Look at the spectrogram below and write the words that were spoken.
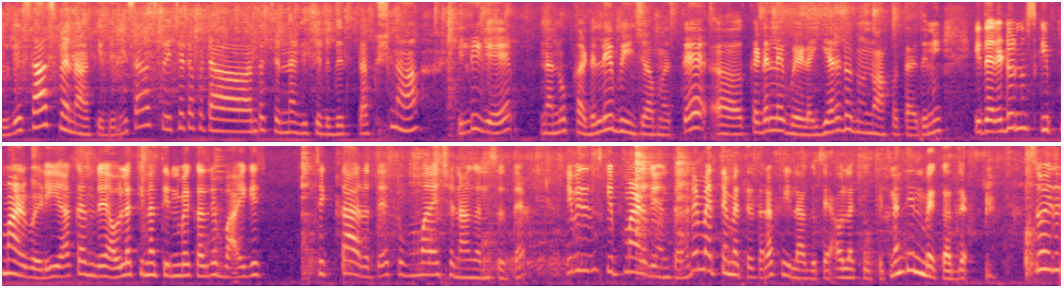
ಇಲ್ಲಿಗೆ ಸಾಸಿವೆನ ಹಾಕಿದ್ದೀನಿ. ಸಾಸಿವೆ ಚಟಪಟ ಅಂತ ಚೆನ್ನಾಗಿ ಸಿಡಿದಿದ ತಕ್ಷಣ ಇಲ್ಲಿಗೆ ನಾನು ಕಡಲೆ ಬೀಜ ಮತ್ತು ಕಡಲೆಬೇಳೆ ಎರಡನ್ನೂ ಹಾಕೋತಾ ಇದ್ದೀನಿ. ಇದೆರಡನ್ನೂ ಸ್ಕಿಪ್ ಮಾಡಬೇಡಿ. ಯಾಕಂದರೆ ಅವಲಕ್ಕಿನ ತಿನ್ನಬೇಕಾದ್ರೆ ಬಾಯಿಗೆ ಸಿಗ್ತಾ ಇರುತ್ತೆ ತುಂಬಾ ಚೆನ್ನಾಗಿ ಅನಿಸುತ್ತೆ. ನೀವು ಇದನ್ನು ಸ್ಕಿಪ್ ಮಾಡಿದ್ರಿ ಅಂತಂದರೆ ಮೆತ್ತೆ ಮೆತ್ತೆ ಥರ ಫೀಲ್ ಆಗುತ್ತೆ ಅವಲಕ್ಕಿ ಉಪ್ಪಿಟ್ಟನ್ನ ತಿನ್ನಬೇಕಾದ್ರೆ ಸೊ ಇದು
